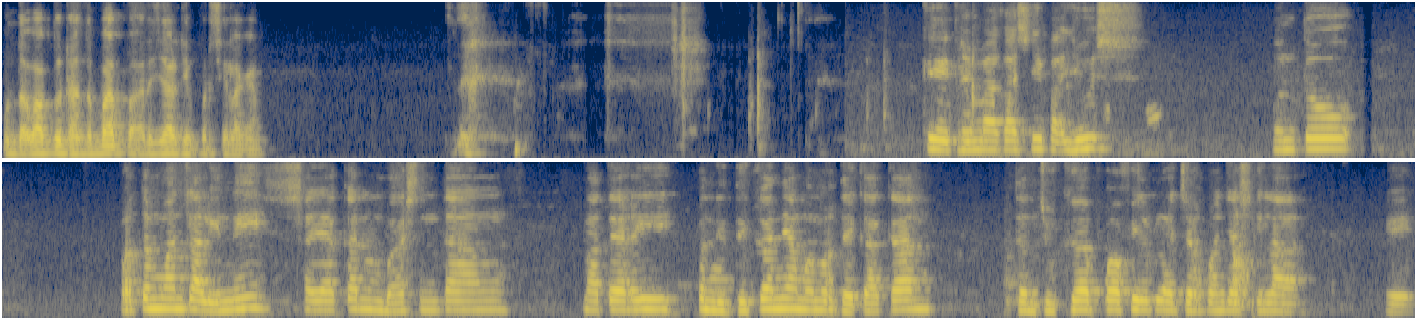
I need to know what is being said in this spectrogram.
Untuk waktu dan tempat, Pak Rizal dipersilakan. Oke, terima kasih Pak Yus. Untuk pertemuan kali ini, saya akan membahas tentang materi pendidikan yang memerdekakan dan juga profil pelajar Pancasila. Oke.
